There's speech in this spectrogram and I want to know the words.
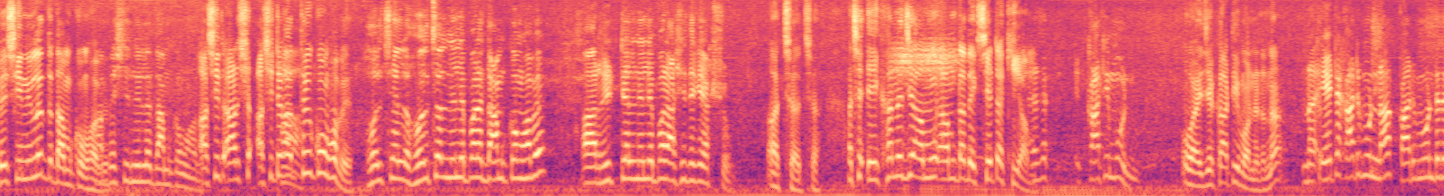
বেশি নিলে দাম কম হবে। বেশি নিলে দাম কম হবে। আশি আশি- আশি টাকার হ্যাঁ। থেকে কম হবে? হোলসেল হোলসেল নিলে পরে দাম কম হবে আর রিটেল নিলে পরে আশি থেকে একশো। আচ্ছা আচ্ছা। আচ্ছা এখানে যে আম আমটা দেখছি এটা কি আম? কাটিমুন। ও এই যে কাটিমন এটা না? না এটা কাটিমুন না কাটিমুনটা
